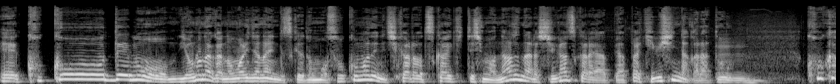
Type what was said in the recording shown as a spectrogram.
えー、ここでもう世の中の終わりじゃないんですけれども、そこまでに力を使い切ってしまう。なぜなら4月からやっぱり厳しいんだからと。うんこう考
